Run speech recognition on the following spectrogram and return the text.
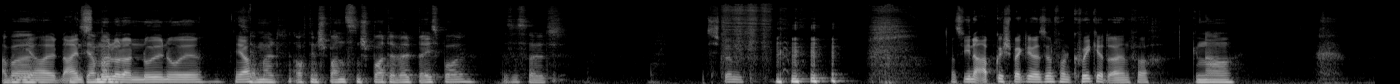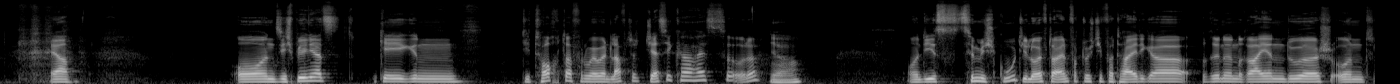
Aber hier halt 1-0 halt, oder 0-0. Ja. Sie haben halt auch den spannendsten Sport der Welt, Baseball. Das ist halt. Das stimmt. das ist wie eine abgespeckte Version von Cricket einfach. Genau. Ja. Und sie spielen jetzt gegen die Tochter von Raymond Lovejoy. Jessica heißt sie, oder? Ja. Und die ist ziemlich gut. Die läuft da einfach durch die Verteidigerinnenreihen durch und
